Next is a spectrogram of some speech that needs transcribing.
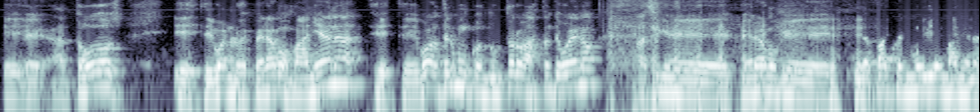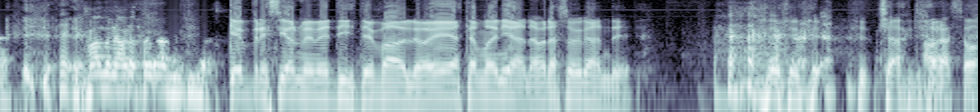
eh, a todos. Este, bueno, lo esperamos mañana. Este, bueno, tenemos un conductor bastante bueno, así que esperamos que, la pasen muy bien mañana. Les mando un abrazo grande, chicos. Qué presión me metiste, Pablo. Eh. Hasta mañana, abrazo grande. chao, chao. Abrazo.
